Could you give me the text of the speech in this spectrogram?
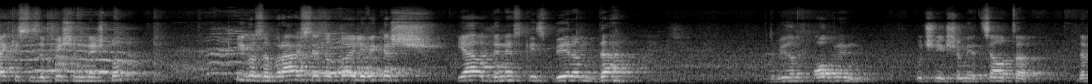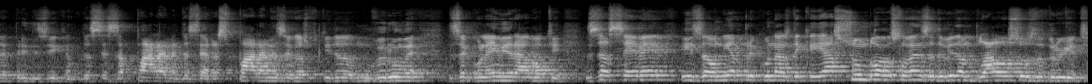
ајде си запишем нешто. И го забравиш след тоа или викаш, ја од денеска избирам да да бидам огнен ученик, што ми е целта да ве предизвикам, да се запалеме, да се разпалеме за Господ и да му веруваме за големи работи, за себе и за оние преку нас, дека јас сум благословен за да бидам благослов за другите.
